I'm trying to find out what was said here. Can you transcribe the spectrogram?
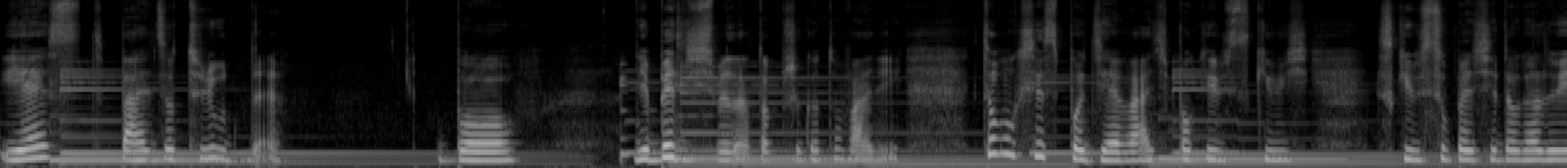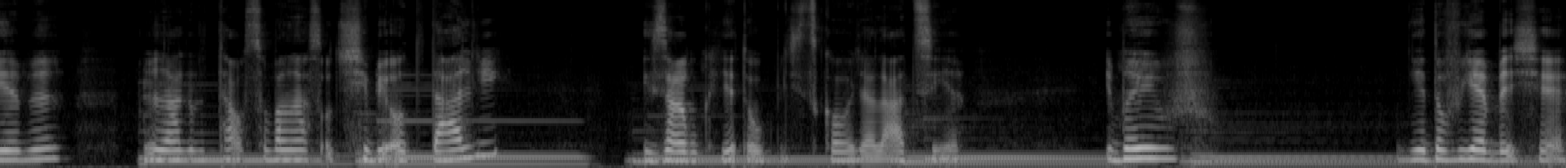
jest bardzo trudne, bo nie byliśmy na to przygotowani. Kto mógł się spodziewać po kimś, z kimś, z kim super się dogadujemy, nagle ta osoba nas od siebie oddali? I zamknie tą bliską relację. I my już nie dowiemy się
